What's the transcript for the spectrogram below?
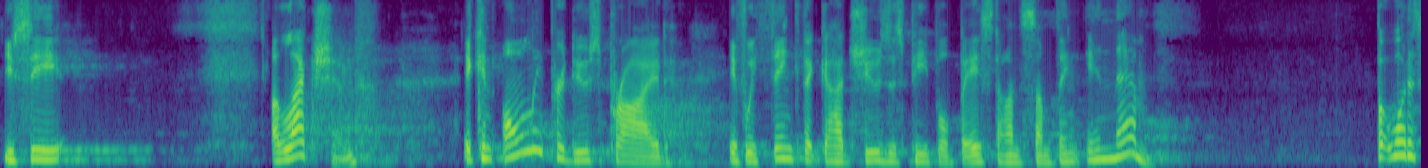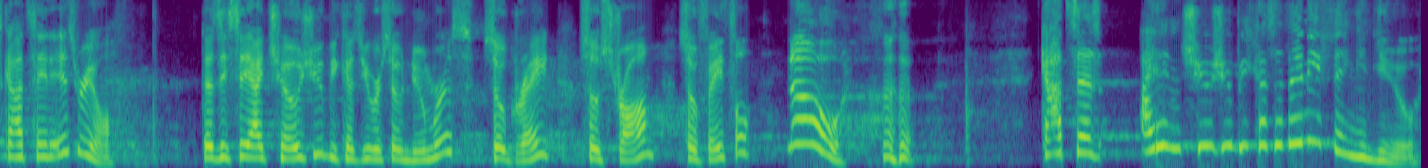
You see, election, it can only produce pride if we think that God chooses people based on something in them. But what does God say to Israel? Does he say, I chose you because you were so numerous, so great, so strong, so faithful? No. God says, I didn't choose you because of anything in you.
